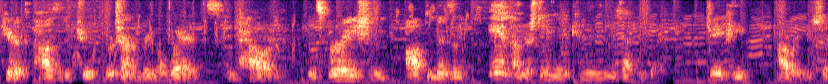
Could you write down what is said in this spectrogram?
Here at The Positive Truth, we're trying to bring awareness, empowerment, inspiration, optimism, and understanding the communities everywhere. JP, how are you, sir?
